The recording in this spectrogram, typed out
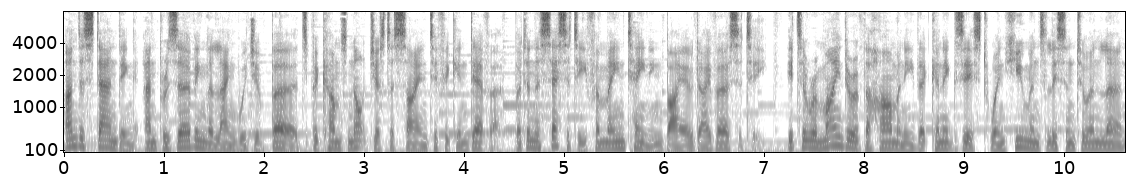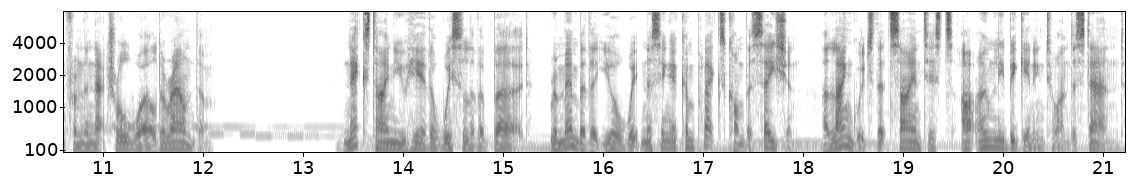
understanding and preserving the language of birds becomes not just a scientific endeavor but a necessity for maintaining biodiversity. It's a reminder of the harmony that can exist when humans listen to and learn from the natural world around them. Next time you hear the whistle of a bird, remember that you're witnessing a complex conversation, a language that scientists are only beginning to understand.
